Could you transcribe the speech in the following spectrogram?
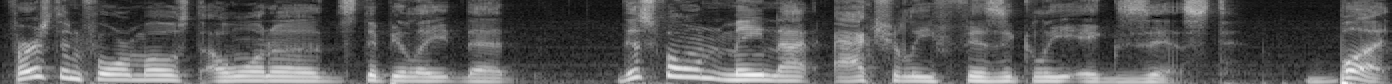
First and foremost, I want to stipulate that this phone may not actually physically exist, but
